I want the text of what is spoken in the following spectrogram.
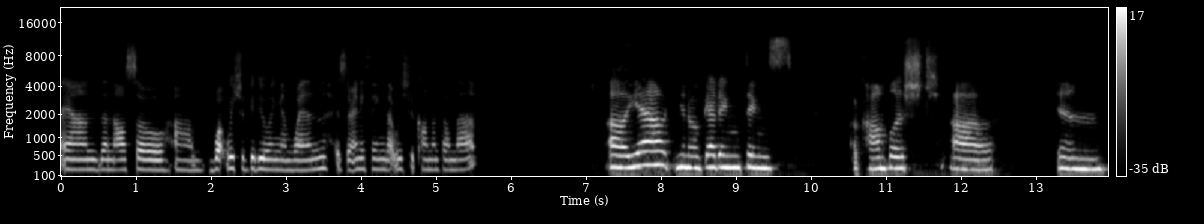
and then also um, what we should be doing and when? Is there anything that we should comment on that? Uh, yeah, you know, getting things accomplished uh, in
